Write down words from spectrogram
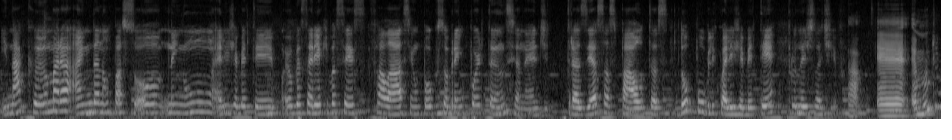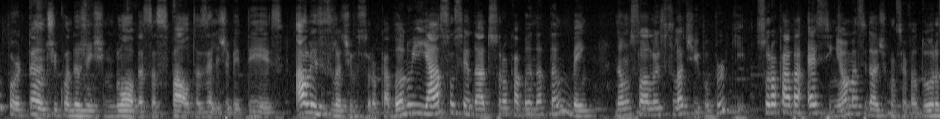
e na Câmara ainda não passou nenhum LGBT. Eu gostaria que vocês falassem um pouco sobre a importância, né, de trazer essas pautas do público LGBT para o legislativo. Tá. É, é muito importante quando a gente engloba essas pautas LGBTs ao Legislativo Sorocabano e à sociedade sorocabana também. Não só Legislativo. Por quê? Sorocaba é sim, é uma cidade conservadora,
